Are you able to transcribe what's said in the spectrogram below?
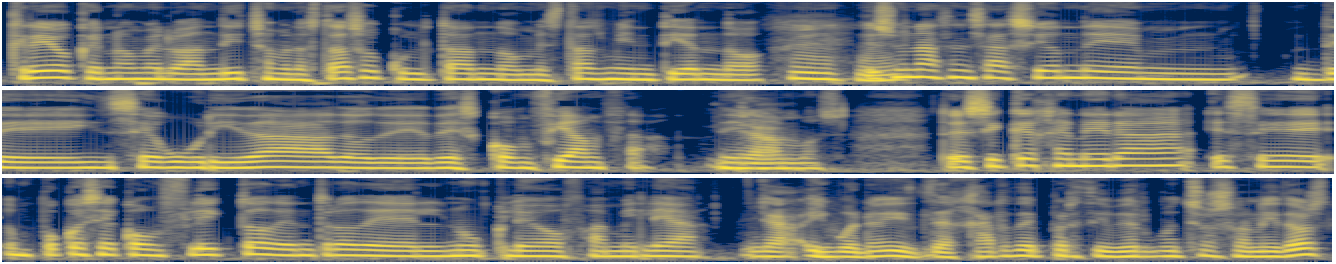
creo que no me lo han dicho, me lo estás ocultando, me estás mintiendo. Es una sensación de, de, inseguridad o de desconfianza, digamos. Entonces sí que genera ese, un poco ese conflicto dentro del núcleo familiar. Ya, y bueno, y dejar de percibir muchos sonidos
